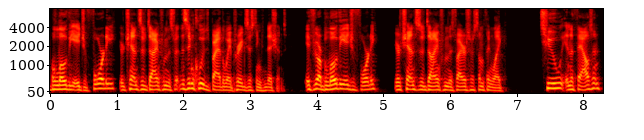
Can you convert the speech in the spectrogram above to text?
below the age of 40, your chances of dying from this this includes by the way pre-existing conditions. If you are below the age of 40, your chances of dying from this virus are something like 2 in a 1000.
